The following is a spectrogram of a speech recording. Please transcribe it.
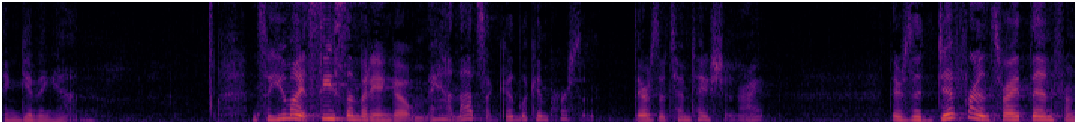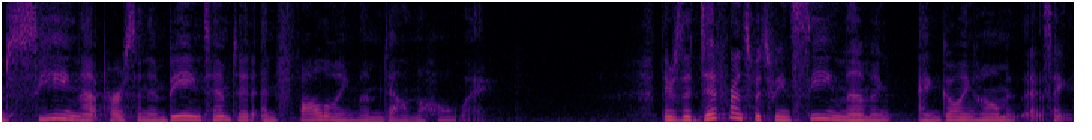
and giving in. And so you might see somebody and go, man, that's a good looking person. There's a temptation, right? There's a difference right then from seeing that person and being tempted and following them down the hallway. There's a difference between seeing them and, and going home and uh, saying,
